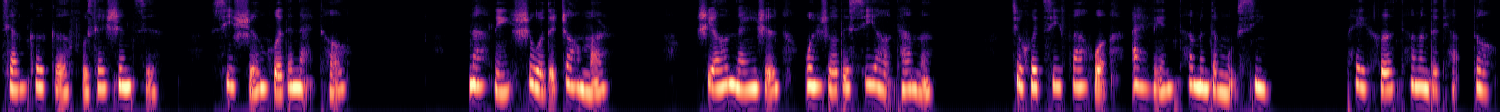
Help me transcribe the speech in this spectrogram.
强哥哥俯下身子，吸吮我的奶头，那里是我的罩门只要男人温柔的吸咬他们，就会激发我爱怜他们的母性，配合他们的挑逗。”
